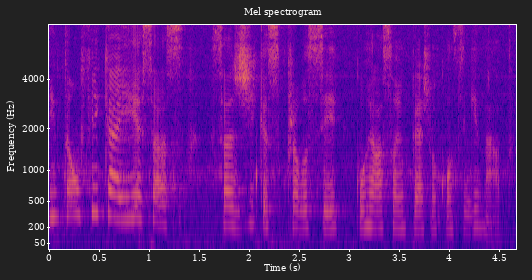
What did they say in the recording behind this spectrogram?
Então fica aí essas, essas dicas para você com relação ao empréstimo consignado.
